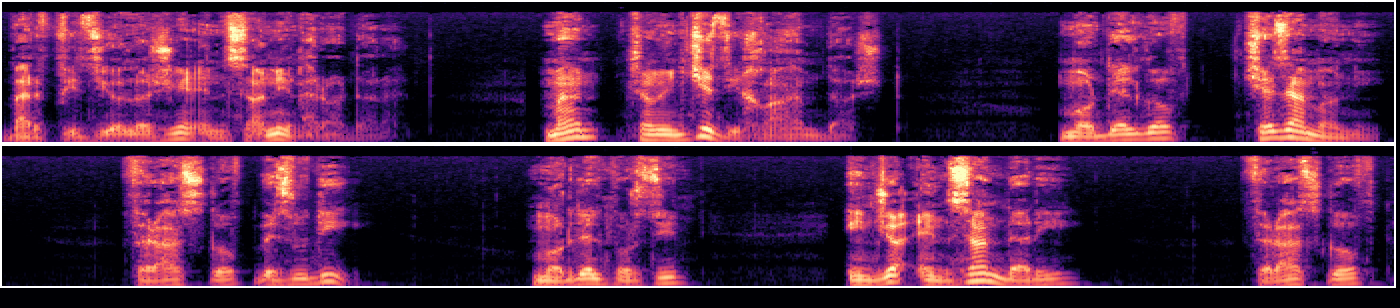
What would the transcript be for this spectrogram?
بر فیزیولوژی انسانی قرار دارد. من چون چیزی خواهم داشت. مردل گفت چه زمانی؟ فراست گفت به زودی. مردل پرسید اینجا انسان داری؟ فراست گفت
